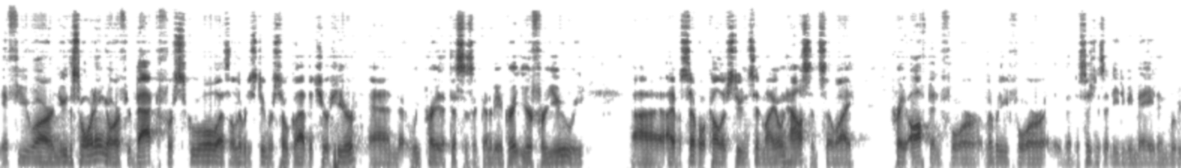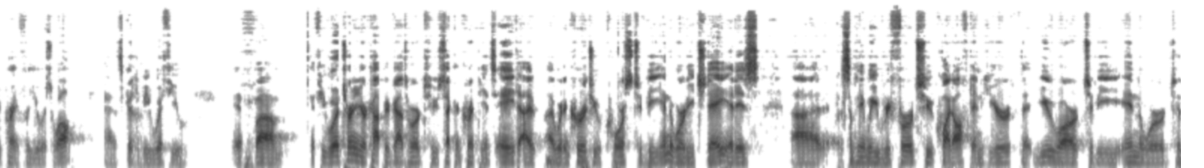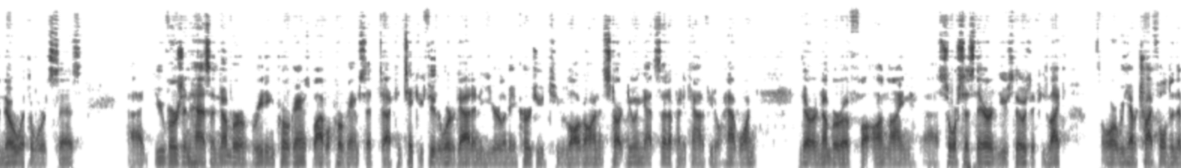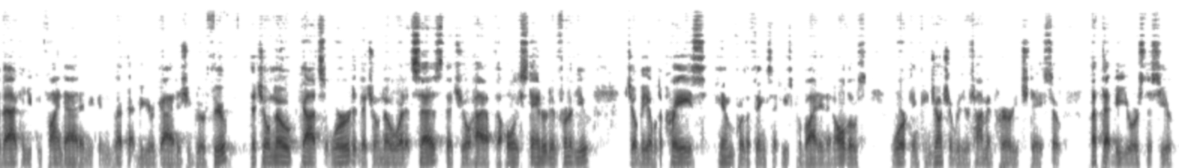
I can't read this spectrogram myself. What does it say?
If you are new this morning or if you're back for school as a Liberty student, we're so glad that you're here. And we pray that this is going to be a great year for you. We, uh, I have several college students in my own house, and so I pray often for Liberty, for the decisions that need to be made, and we'll be praying for you as well. And it's good to be with you. If um, if you would turn in your copy of God's Word to 2 Corinthians 8, I, I would encourage you, of course, to be in the Word each day. It is uh, something we refer to quite often here that you are to be in the Word, to know what the Word says. Uh, YouVersion has a number of reading programs, Bible programs that uh, can take you through the Word of God in a year. Let me encourage you to log on and start doing that. Set up an account if you don't have one. There are a number of uh, online uh, sources there, and use those if you like. Or we have a trifold in the back, and you can find that, and you can let that be your guide as you go through. That you'll know God's Word, that you'll know what it says, that you'll have the Holy Standard in front of you, you'll be able to praise Him for the things that He's provided, and all those work in conjunction with your time in prayer each day. So let that be yours this year.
